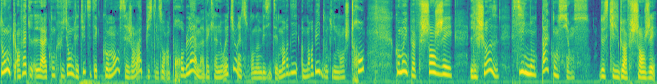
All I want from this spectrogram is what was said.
Donc, en fait, la conclusion de l'étude, c'était comment ces gens-là, puisqu'ils ont un problème avec la nourriture, ils sont en obésité morbide, donc ils mangent trop, comment ils peuvent changer les choses s'ils n'ont pas conscience de ce qu'ils doivent changer?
